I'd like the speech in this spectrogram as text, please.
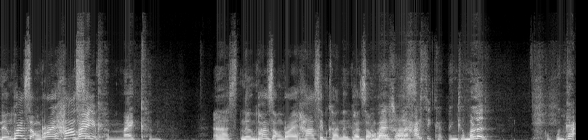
หนึ่งพันสองร้อยห้าไม่สิบเขินไม่เขินอ่าหนึ่งพันสองร้อยห้าสิบค่ะหนึ่งพันหสองนึ่งร้พัอยนสองร้อยห้าห้าสิบสิบค่ะเป็นคำมาเลยขอบคุณค่ะ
